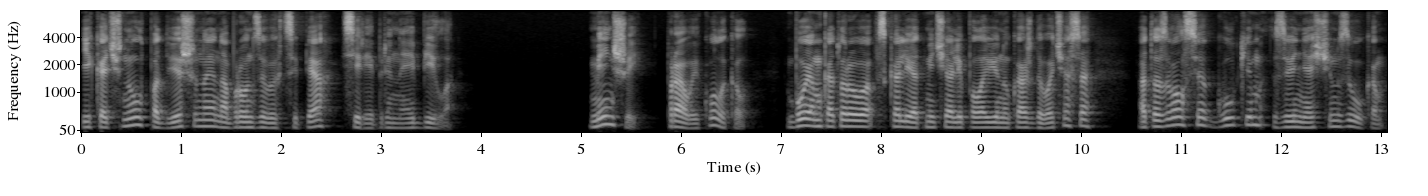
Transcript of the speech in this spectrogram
и качнул подвешенное на бронзовых цепях серебряное било. Меньший, правый колокол, боем которого в скале отмечали половину каждого часа, отозвался гулким звенящим звуком,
